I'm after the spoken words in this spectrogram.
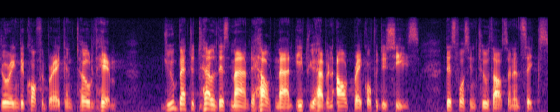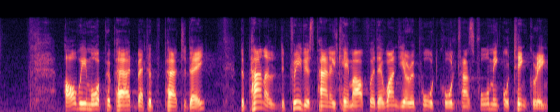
during the coffee break and told him, you better tell this man, the health man, if you have an outbreak of a disease. This was in 2006. Are we more prepared, better prepared today? The panel, the previous panel came out with a one-year report called Transforming or Tinkering,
